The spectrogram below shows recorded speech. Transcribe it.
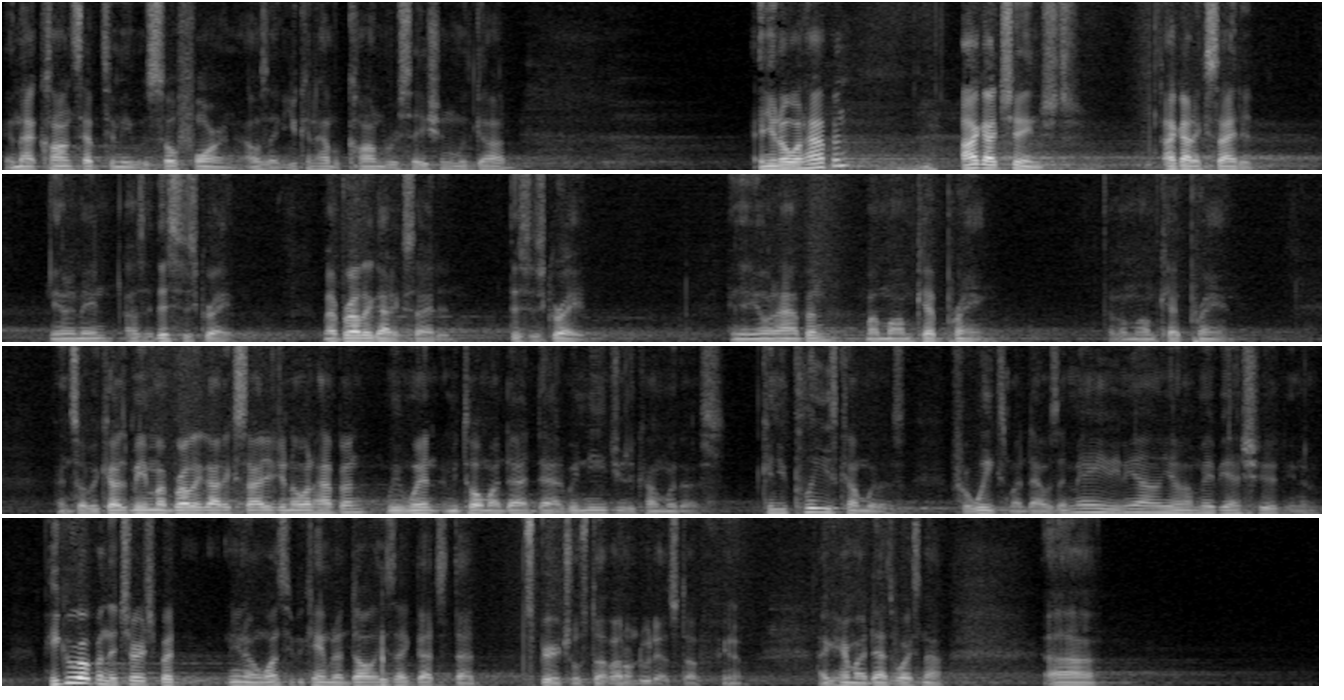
And that concept to me was so foreign. I was like, you can have a conversation with God? And you know what happened? I got changed. I got excited. You know what I mean? I was like, this is great. My brother got excited. This is great. And then you know what happened? My mom kept praying. And my mom kept praying. And so, because me and my brother got excited, you know what happened? We went and we told my dad, Dad, we need you to come with us. Can you please come with us? For weeks, my dad was like, maybe, yeah, you know, maybe I should, you know. He grew up in the church, but you know, once he became an adult, he's like, that's that spiritual stuff. I don't do that stuff. You know, I can hear my dad's voice now. Uh,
